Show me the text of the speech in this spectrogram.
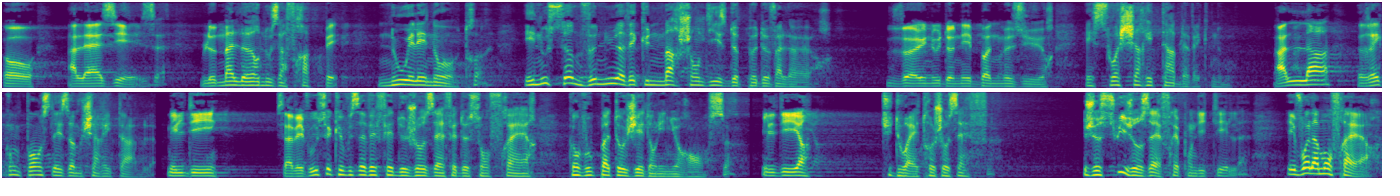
Oh, Al-Aziz, le malheur nous a frappés, nous et les nôtres, et nous sommes venus avec une marchandise de peu de valeur. Veuille nous donner bonne mesure et sois charitable avec nous. Allah récompense les hommes charitables. Il dit, Savez-vous ce que vous avez fait de Joseph et de son frère quand vous pataugiez dans l'ignorance? Ils dirent, Tu dois être Joseph. Je suis Joseph, répondit-il, et voilà mon frère.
